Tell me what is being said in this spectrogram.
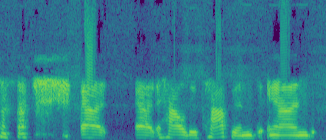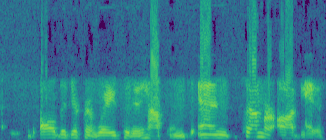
at at how this happens and all the different ways that it happens. And some are obvious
